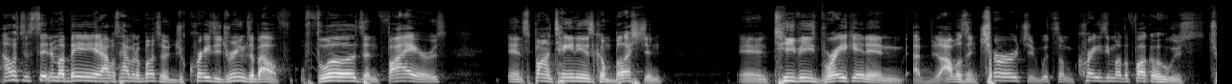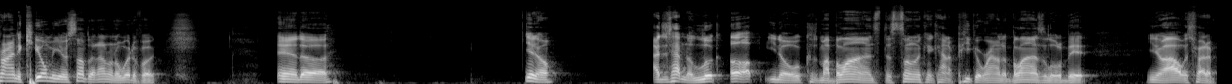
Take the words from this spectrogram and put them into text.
I was just sitting in my bed. I was having a bunch of crazy dreams about floods and fires and spontaneous combustion and TVs breaking. And I, I was in church and with some crazy motherfucker who was trying to kill me or something. I don't know what the fuck. And, uh, you know, I just happened to look up, you know, because my blinds, the sun can kind of peek around the blinds a little bit. You know, I always try to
